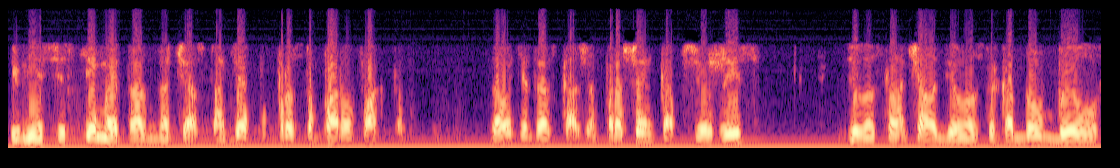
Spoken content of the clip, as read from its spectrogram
и вне системы это одночасно. Хотя просто пару фактов. Давайте это скажем. Порошенко всю жизнь, 90 начала 90-х годов, был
